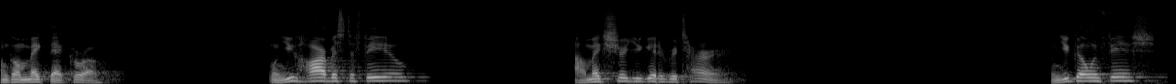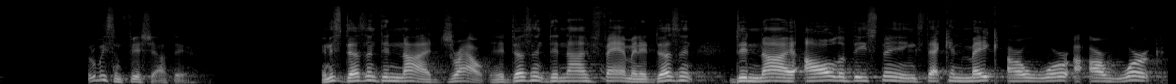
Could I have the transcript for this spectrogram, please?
I'm going to make that grow. When you harvest a field, I'll make sure you get a return. When you go and fish, there'll be some fish out there. And this doesn't deny drought, and it doesn't deny famine, it doesn't deny all of these things that can make our, wor- our work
